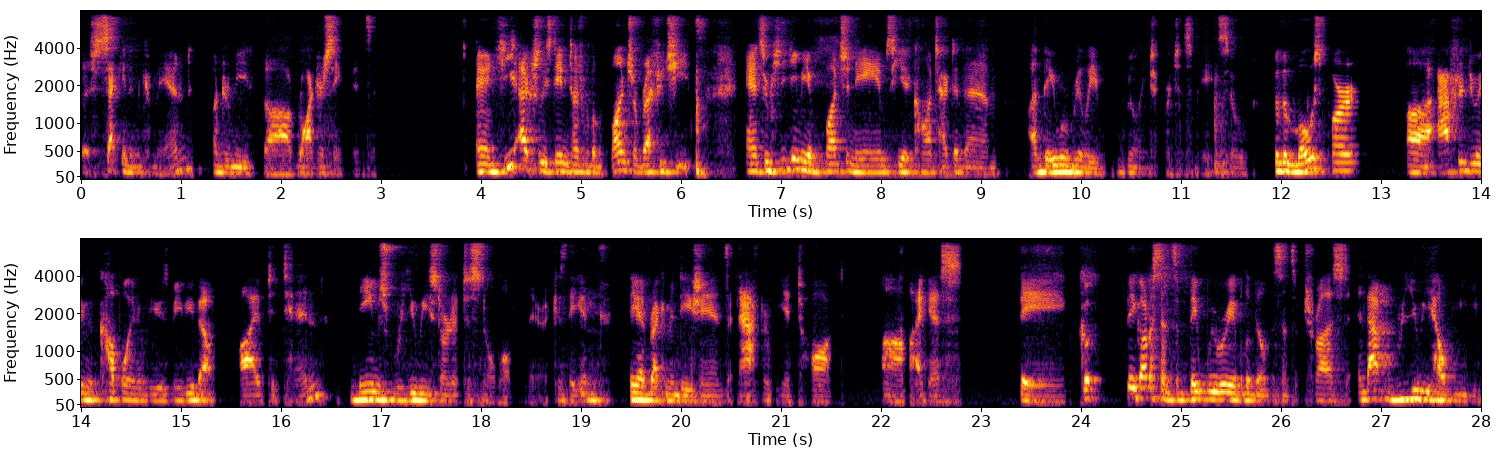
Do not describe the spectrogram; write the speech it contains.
the second in command underneath uh, Roger St. Vincent. And he actually stayed in touch with a bunch of refugees. And so he gave me a bunch of names. He had contacted them, and they were really willing to participate. So for the most part, uh, after doing a couple interviews, maybe about five to ten, names really started to snowball from there because they had they had recommendations, and after we had talked, um, I guess they got, they got a sense of they we were able to build a sense of trust, and that really helped me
